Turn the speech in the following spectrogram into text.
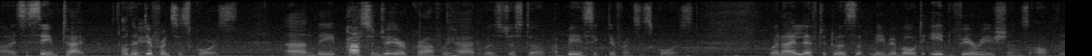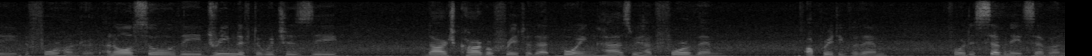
Uh, it's the same type with okay. a differences course. And the passenger aircraft we had was just a, a basic differences course. When I left, it was maybe about eight variations of the, the 400. And also the Dreamlifter, which is the large cargo freighter that Boeing has. We had four of them operating for them for the 787 um,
